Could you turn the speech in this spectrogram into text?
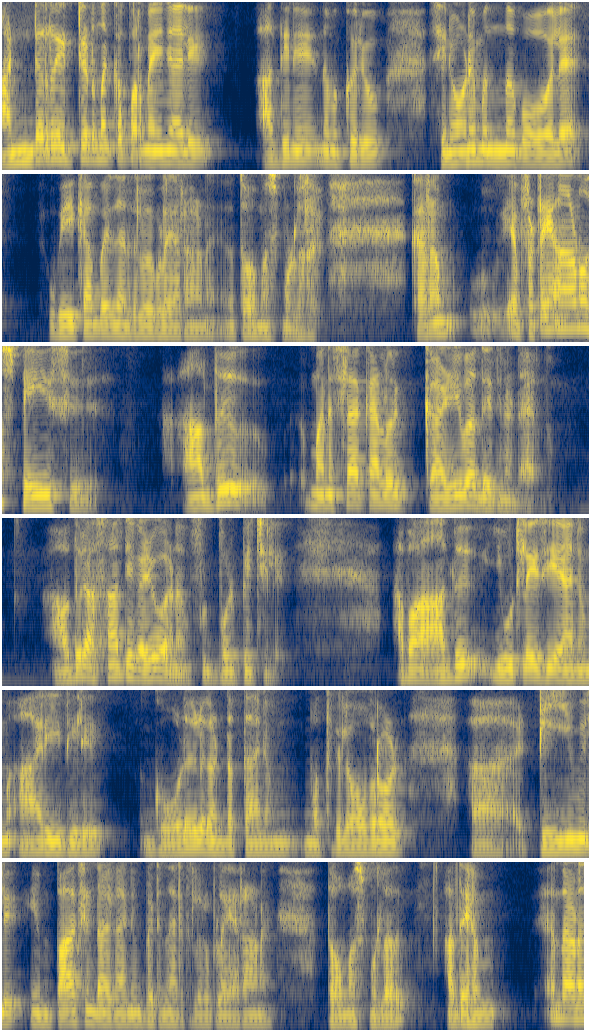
അണ്ടർ റേറ്റഡ് എന്നൊക്കെ പറഞ്ഞു കഴിഞ്ഞാൽ അതിന് നമുക്കൊരു സിനോണിം എന്ന പോലെ ഉപയോഗിക്കാൻ പറ്റുന്ന തരത്തിലുള്ള പ്ലെയറാണ് തോമസ് മുള്ളർ. കാരണം എവിടെയാണോ സ്പേസ് അത് മനസ്സിലാക്കാനുള്ള ഒരു കഴിവ് അദ്ദേഹത്തിനുണ്ടായിരുന്നു. അതൊരു അസാധ്യ കഴിവാണ് ഫുട്ബോൾ പിച്ചിൽ അപ്പോൾ അത് യൂട്ടിലൈസ് ചെയ്യാനും ആ രീതിയിൽ ഗോളുകൾ കണ്ടെത്താനും മൊത്തത്തിൽ ഓവറോൾ ടീമിൽ ഇമ്പാക്റ്റ് ഉണ്ടാക്കാനും പറ്റുന്ന തരത്തിലുള്ള പ്ലെയറാണ് തോമസ് മുള്ളർ. അദ്ദേഹം എന്താണ്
